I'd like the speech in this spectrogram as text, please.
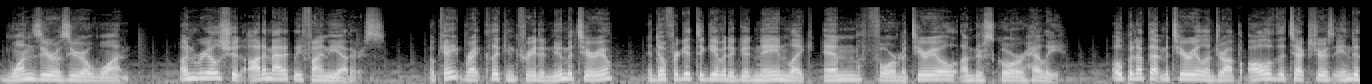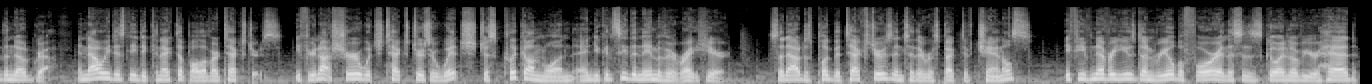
1001. Unreal should automatically find the others. Okay, right click and create a new material, and don't forget to give it a good name like M for material underscore heli. Open up that material and drop all of the textures into the node graph. And now we just need to connect up all of our textures. If you're not sure which textures are which, just click on one and you can see the name of it right here. So now just plug the textures into their respective channels. If you've never used Unreal before and this is going over your head,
